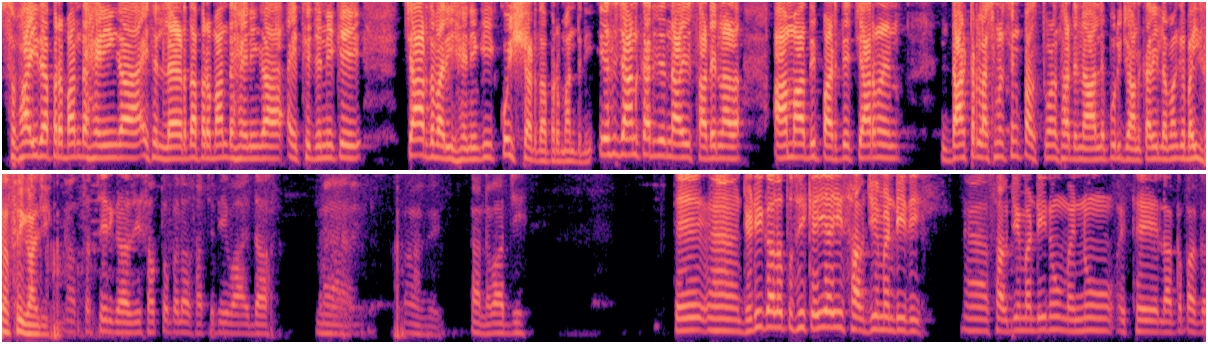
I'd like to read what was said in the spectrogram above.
ਸਫ਼ਾਈ ਦਾ ਪ੍ਰਬੰਧ ਹੈ ਨਹੀਂਗਾ ਇੱਥੇ ਲਾਈਟ ਦਾ ਪ੍ਰਬੰਧ ਹੈ ਨਹੀਂਗਾ ਇੱਥੇ ਜਿੰਨੀ ਕਿ ਚਾਰ ਦੀਵਾਰੀ ਹੈ ਨਹੀਂਗੀ ਕੋਈ ਸ਼ੈਡ ਦਾ ਪ੍ਰਬੰਧ ਨਹੀਂ। ਇਸ ਜਾਣਕਾਰੀ ਦੇ ਨਾਲ ਸਾਡੇ ਨਾਲ ਆਮ ਆਦਮੀ ਪਾਰਟੀ ਦੇ ਚੇਅਰਮੈਨ ਡਾਕਟਰ ਲక్ష్మణ ਸਿੰਘ ਭਗਤੂਆਣ ਸਾਡੇ ਨਾਲ ਨੇ, ਪੂਰੀ ਜਾਣਕਾਰੀ ਲਵਾਂਗੇ। ਬਾਈ, ਸਤਿ ਸ੍ਰੀ ਅਕਾਲ ਜੀ। ਸਤਿ ਸ੍ਰੀ ਅਕਾਲ ਜੀ। ਸਭ ਤੋਂ ਪਹਿਲਾਂ ਸੱਚ ਦੀ ਆਵਾਜ਼ ਦਾ ਮੈਂ ਧੰਨਵਾਦ ਜੀ। ਤੇ ਜਿਹੜੀ ਗੱਲ ਤੁਸੀਂ ਕਹੀ ਆ ਜੀ ਸਬਜ਼ੀ ਮੰਡੀ ਦੀ ਸਬਜ਼ੀ ਮੰਡੀ ਨੂੰ ਮੈਨੂੰ ਇੱਥੇ ਲਗਭਗ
